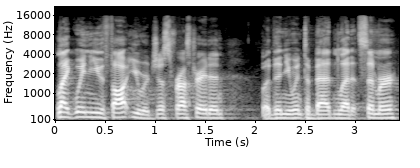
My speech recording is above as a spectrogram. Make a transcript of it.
Like when you thought you were just frustrated, but then you went to bed and let it simmer.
